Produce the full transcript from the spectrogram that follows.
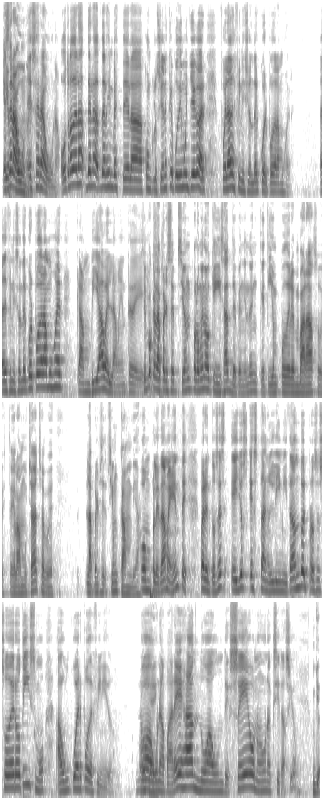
Esa era una. Esa era una. Otra de, la- de, la- de las, de las conclusiones que pudimos llegar fue la definición del cuerpo de la mujer. La definición del cuerpo de la mujer cambiaba en la mente de Sí, ellos. porque la percepción, por lo menos que quizás dependiendo en qué tiempo del embarazo esté la muchacha, pues la percepción cambia. Completamente. Pero entonces ellos están limitando el proceso de erotismo a un cuerpo definido. No a una pareja, no a un deseo, no a una excitación. Yo,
